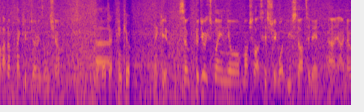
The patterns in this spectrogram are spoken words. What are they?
So Adam, thank you for joining us on the show. Uh, pleasure. Thank you. Thank you. So could you explain your martial arts history, what you started in? Uh, I know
